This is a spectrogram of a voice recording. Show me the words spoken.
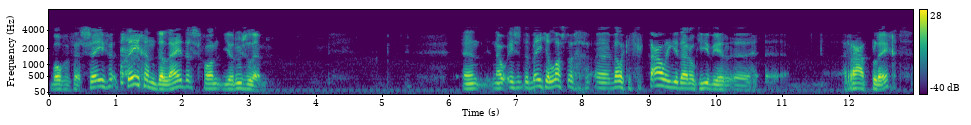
boven vers 7, tegen de leiders van Jeruzalem. En nou is het een beetje lastig uh, welke vertaling je dan ook hier weer uh, raadpleegt.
